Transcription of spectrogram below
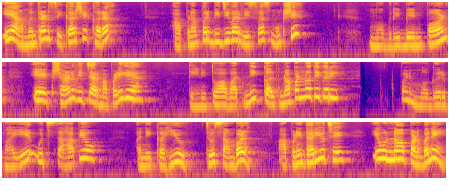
એ આમંત્રણ સ્વીકારશે ખરા? આપણા પર બીજી વાર વિશ્વાસ મૂકશે? મગરીબેન પણ એક ક્ષણ વિચારમાં પડી ગયા. તેણે તો આ વાતની કલ્પના પણ નહોતી કરી. પણ મગરભાઈએ ઉત્સાહ આપ્યો અને કહ્યું, જો સાંભળ, આપણે ધાર્યું છે, એવું ન પણ બને.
